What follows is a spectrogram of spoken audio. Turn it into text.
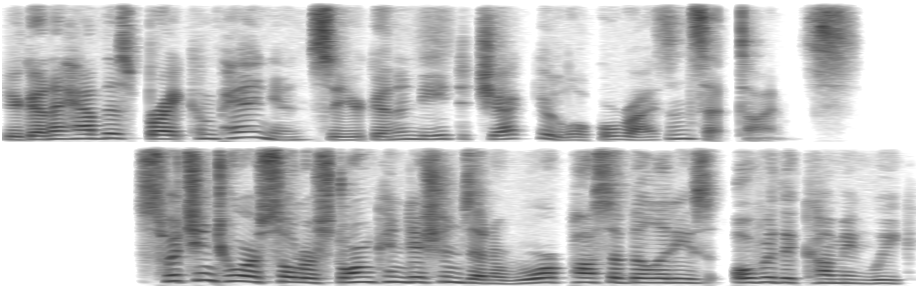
you're going to have this bright companion, so you're going to need to check your local rise and set times. Switching to our solar storm conditions and aurora possibilities over the coming week,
